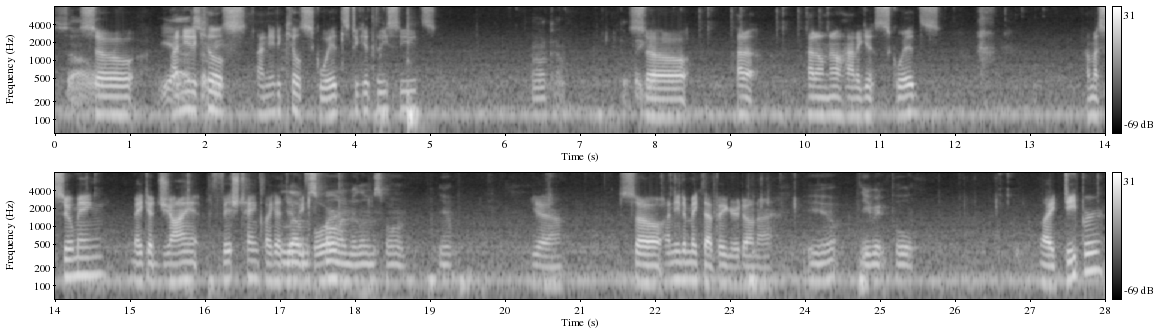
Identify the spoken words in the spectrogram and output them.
So. So yeah, I need to so kill. we- s- I need to kill squids to get these seeds. Okay. So I don't. I don't know how to get squids. I'm assuming make a giant fish tank like I did let them before. spawn. Let them spawn. Yeah. Yeah. So I need to make that bigger, don't I? Yeah. You make a pool. Like deeper?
